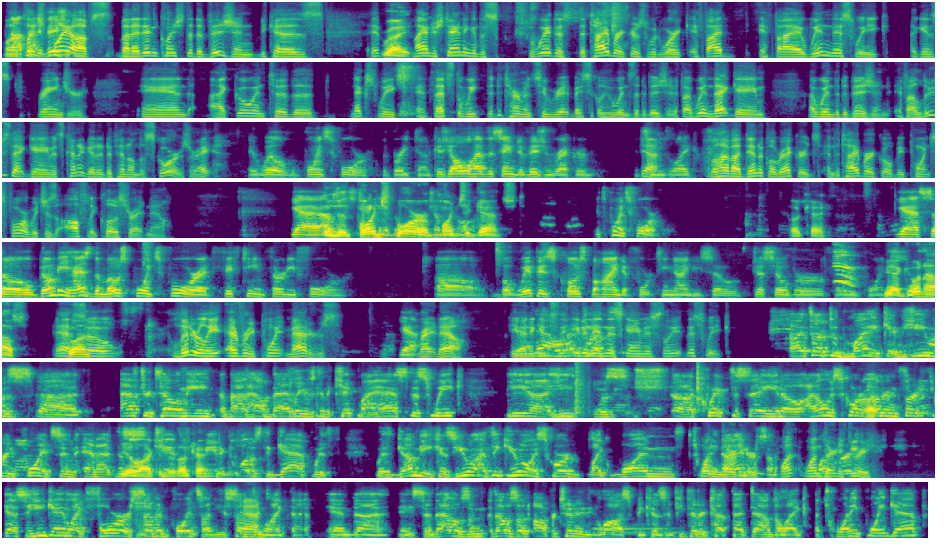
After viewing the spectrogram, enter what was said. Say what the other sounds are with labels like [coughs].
Well, I Not the clinched division. playoffs, but I didn't clinch the division because it, Right. my understanding of this, the way this, the tiebreakers would work, if I if I win this week against Ranger, and I go into the next week, if that's the week that determines who basically who wins the division. If I win that game, I win the division. If I lose that game, it's kind of going to depend on the scores, right? It will the points for the breakdown because y'all will have the same division record. It Yeah. seems like We'll have identical records, and the tiebreaker will be points four, which is awfully close right now. yeah. I Is was it points it for or points on. against? It's points for. Okay. Yeah. So Gumby has the most points for at fifteen thirty four. Uh, but Whip is close behind at 1490, so just over 40 points. Yeah, go in the house. Yeah, Go on. so literally every point matters Yeah. right now, even Yeah. against Yeah, the, well, even that's in this game this this week. I talked with Mike, and he was uh, after telling me about how badly he was going to kick my ass this week. He uh, he was uh, quick to say, you know, I only scored What? 133 points, and and I, this You is a locked it, chance for me to close the gap with with Gumby because you, I think you only scored like 129 or something. One one thirty three. Yeah, so he gained like four or seven points on you, something like that. And uh, he said that was a, that was an opportunity loss because if he could have cut that down to like a 20 point gap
